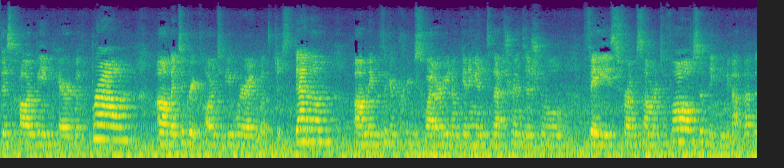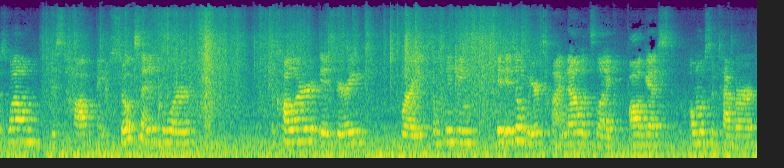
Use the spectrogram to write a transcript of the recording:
this color being paired with brown. Um, it's a great color to be wearing with just denim, um, maybe with like a cream sweater, you know, getting into that transitional phase from summer to fall, so thinking about that as well. This top I am so excited for. The color is very bright, so I'm thinking it is a weird time now. It's like August, almost September,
